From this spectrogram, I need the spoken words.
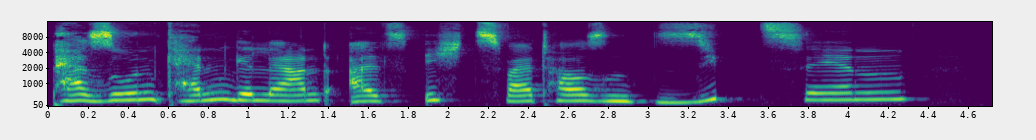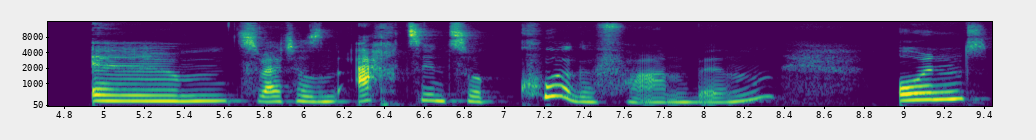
Person kennengelernt, als ich 2017, ähm, 2018 zur Kur gefahren bin. Und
